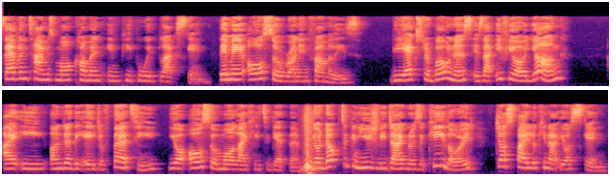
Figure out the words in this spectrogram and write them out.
seven times more common in people with black skin. They may also run in families. The extra bonus is that if you're young, i.e. under the age of 30, you're also more likely to get them. Your doctor can usually diagnose a keloid just by looking at your skin.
